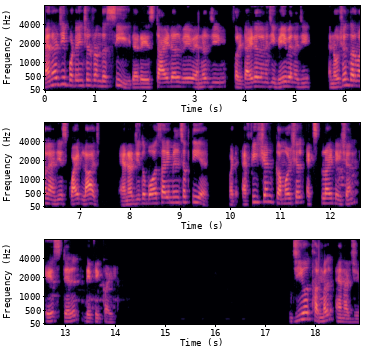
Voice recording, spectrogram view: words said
energy potential from the sea that is tidal wave energy sorry tidal energy wave energy and ocean thermal energy is quite large energy तो बहुत सारी मिल सकती है but efficient commercial exploitation is still difficult geothermal energy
